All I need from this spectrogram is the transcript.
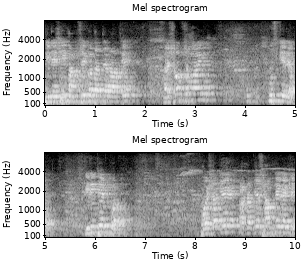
বিদেশি মানসিকতার যারা আছে মানে সব সময় উস্কে দেওয়া ইরিটেট করা, পয়সাকে, টাকাকে সামনে রেখে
